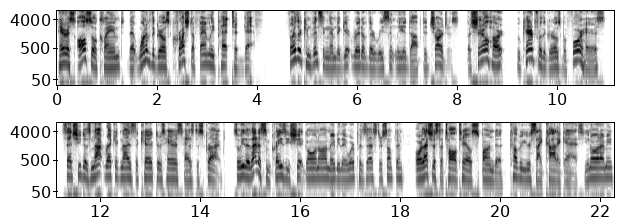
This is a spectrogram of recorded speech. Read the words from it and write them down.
Harris also claimed that one of the girls crushed a family pet to death, further convincing them to get rid of their recently adopted charges. But Cheryl Hart, who cared for the girls before Harris, said she does not recognize the characters Harris has described. So either that is some crazy shit going on, maybe they were possessed or something, or that's just a tall tale spun to cover your psychotic ass. You know what I mean?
